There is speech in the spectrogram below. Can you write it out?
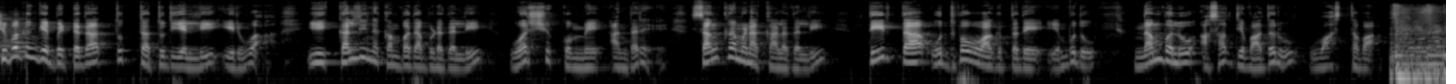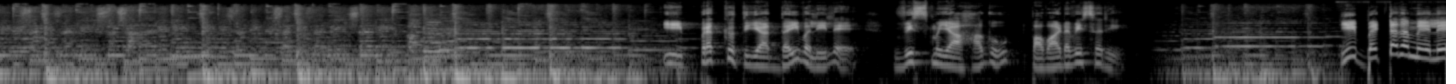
ಶಿವಗಂಗೆ ಬೆಟ್ಟದ ತುತ್ತ ತುದಿಯಲ್ಲಿ ಇರುವ ಈ ಕಲ್ಲಿನ ಕಂಬದ ಬುಡದಲ್ಲಿ ವರ್ಷಕ್ಕೊಮ್ಮೆ ಅಂದರೆ ಸಂಕ್ರಮಣ ಕಾಲದಲ್ಲಿ ತೀರ್ಥ ಉದ್ಭವವಾಗುತ್ತದೆ ಎಂಬುದು ನಂಬಲು ಅಸಾಧ್ಯವಾದರೂ ವಾಸ್ತವ. ಈ ಪ್ರಕೃತಿಯ ದೈವಲೀಲೆ ವಿಸ್ಮಯ ಹಾಗೂ ಪವಾಡವೇ ಸರಿ. ಈ ಬೆಟ್ಟದ ಮೇಲೆ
